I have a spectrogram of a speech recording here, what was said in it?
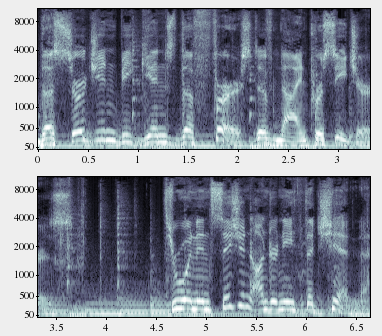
The surgeon begins the first of nine procedures. Through an incision underneath the chin,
